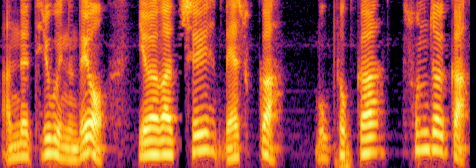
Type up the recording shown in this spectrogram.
안내 드리고 있는데요. 이와 같이 매수가, 목표가, 손절가,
